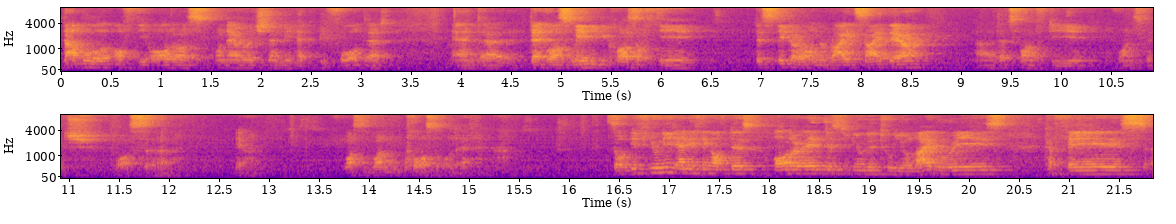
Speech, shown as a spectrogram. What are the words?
double of the orders on average than we had before that. And uh, that was mainly because of the, the sticker on the right side there. Uh, that's one of the ones which was, uh, yeah, was the one who caused all that. So if you need anything of this, order it, distribute it to your libraries, cafes,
